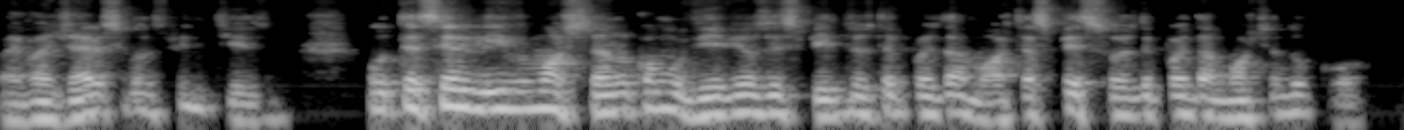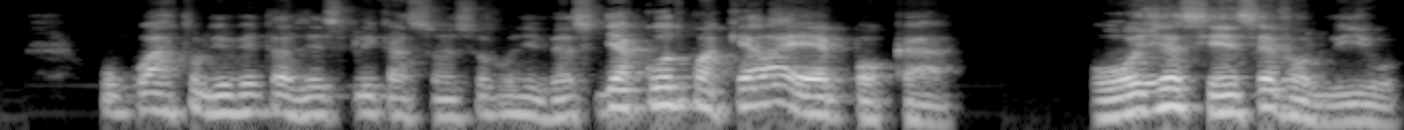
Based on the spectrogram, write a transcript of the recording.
o Evangelho segundo o Espiritismo. O terceiro livro mostrando como vivem os espíritos depois da morte, as pessoas depois da morte do corpo. O quarto livro vem trazer explicações sobre o universo de acordo com aquela época. Hoje a ciência evoluiu.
